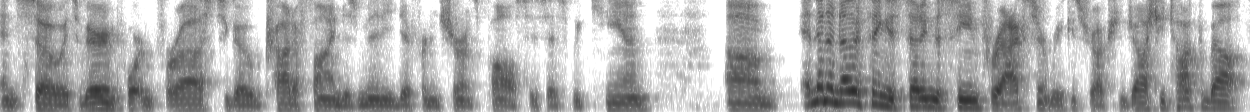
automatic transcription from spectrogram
And so it's very important for us to go try to find as many different insurance policies as we can. Um, and then another thing is setting the scene for accident reconstruction. Josh, you talked about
